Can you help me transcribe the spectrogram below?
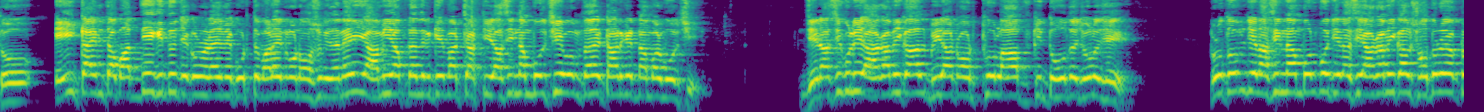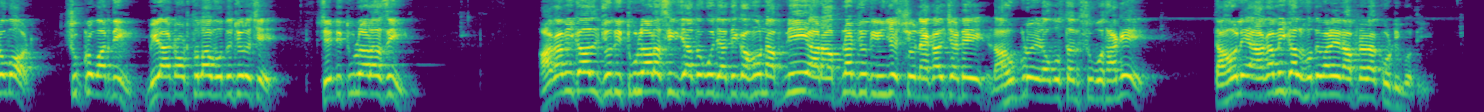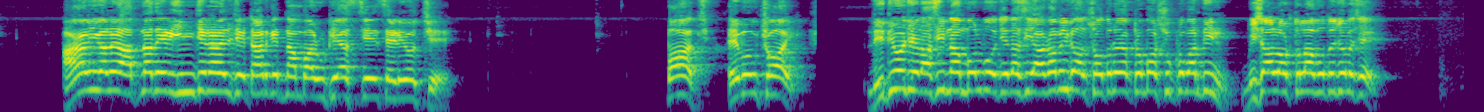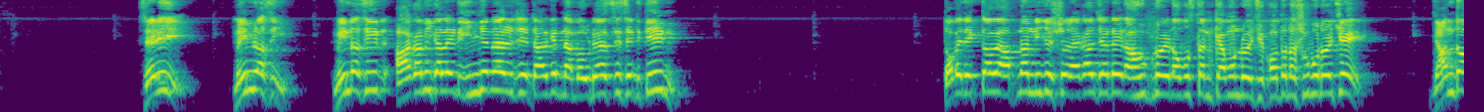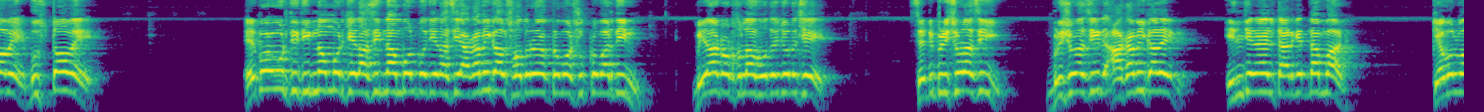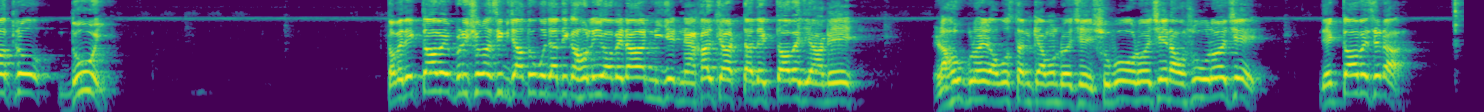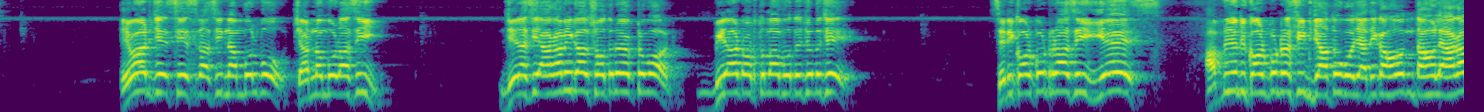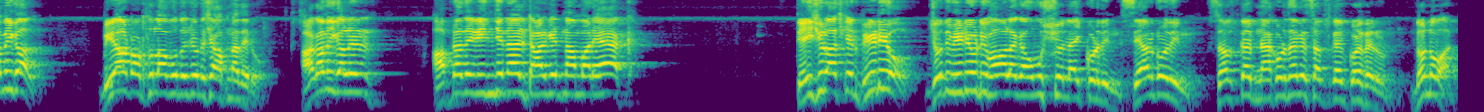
তো এই টাইমটা বাদ দিয়ে কিন্তু যে কোনো টাইমে করতে পারেন, কোনো অসুবিধা নেই। আমি আপনাদেরকে এবার চারটি রাশির নাম বলছি এবং তাদের টার্গেট নাম্বার বলছি। যে রাশিগুলি আগামীকাল বিরাট অর্থ লাভ কিন্তু হতে চলেছে। প্রথম যে রাশির নাম বলব, যে রাশি আগামীকাল সতেরোই অক্টোবর, শুক্রবার দিন বিরাট অর্থ লাভ হতে চলেছে। সেটি তুলা রাশি। আগামীকাল যদি তুলা রাশির জাতক ও জাতিকা হন আপনি আর আপনার যদি নিজস্ব ন্যাকাল চাটে রাহুগ্রহের অবস্থান শুভ থাকে, তাহলে আগামীকাল হতে পারেন আপনারা কোটিপতি। আগামীকালের আপনাদের ইন জেনারেল যে টার্গেট নাম্বার উঠে আসছে, সেটি হচ্ছে পাঁচ এবং ছয়। দ্বিতীয় যে রাশির নাম বলব, যে রাশি আগামীকাল সতেরোই অক্টোবর শুক্রবার দিন বিশাল অর্থলাভ হতে চলেছে। সেটি মীন রাশি। মীন রাশির আগামীকালের ইন জেনারেল যে টার্গেট নাম্বার উঠে আসছে সেটি তিন। তবে দেখতে হবে আপনার নিজস্ব একাল চাটে রাহু গ্রহের অবস্থান কেমন রয়েছে, কতটা শুভ রয়েছে। জানতে হবে, বুঝতে হবে। এর পরবর্তী তিন নম্বর যে রাশির নাম বলব, যে রাশি আগামীকাল সতেরোই অক্টোবর শুক্রবার দিন, বিরাট অর্থলাভ হতে চলেছে। সেটি বৃষ রাশি। বৃষ রাশির আগামীকালের ইন জেনারেল টার্গেট নাম্বার কেবলমাত্র দুই। তবে দেখতে হবে বৃষ রাশির জাতক ও জাতিকা হলেই হবে না। নিজের ন্যাকাল চার্টটা দেখতে হবে যে আগে রাহু গ্রহের অবস্থান কেমন রয়েছে। শুভ রয়েছে না অশুভ রয়েছে? দেখতে হবে সেটা। এবার যে শেষ রাশির নাম বলব, চার নম্বর রাশি। যে রাশি আগামীকাল সতেরোই অক্টোবর, বিরাট অর্থলাভ হতে চলেছে। সেটি কর্কট রাশি ইয়েস আপনি যদি কর্কট রাশির জাতক ও জাতিকা হন, তাহলে আগামীকাল বিরাট অর্থলাভ হতে চলেছে আপনাদেরও। আগামীকালের আপনাদের ইন টার্গেট নাম্বার এক। এই ছিল আজকের ভিডিও যদি ভিডিওটি ভালো লাগে, অবশ্যই লাইক করে দিন শেয়ার করে দিন সাবস্ক্রাইব না করে থাকে সাবস্ক্রাইব করে ফেলুন। ধন্যবাদ।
